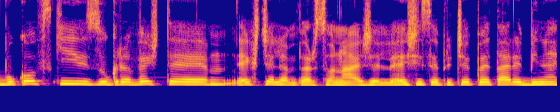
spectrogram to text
Bukovski zugrăvește excelent personajele și se pricepe tare bine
